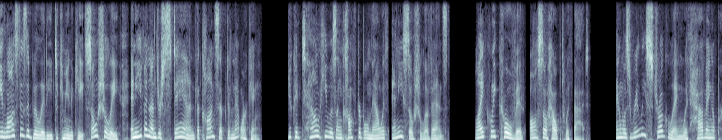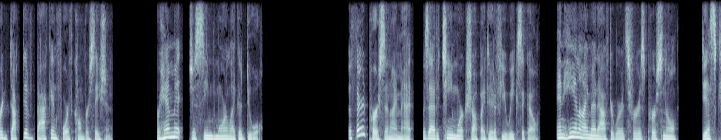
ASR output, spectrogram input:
he lost his ability to communicate socially and even understand the concept of networking. You could tell he was uncomfortable now with any social events. Likely COVID also helped with that and was really struggling with having a productive back and forth conversation. For him, it just seemed more like a duel. The third person I met was at a team workshop I did a few weeks ago, and he and I met afterwards for his personal DISC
